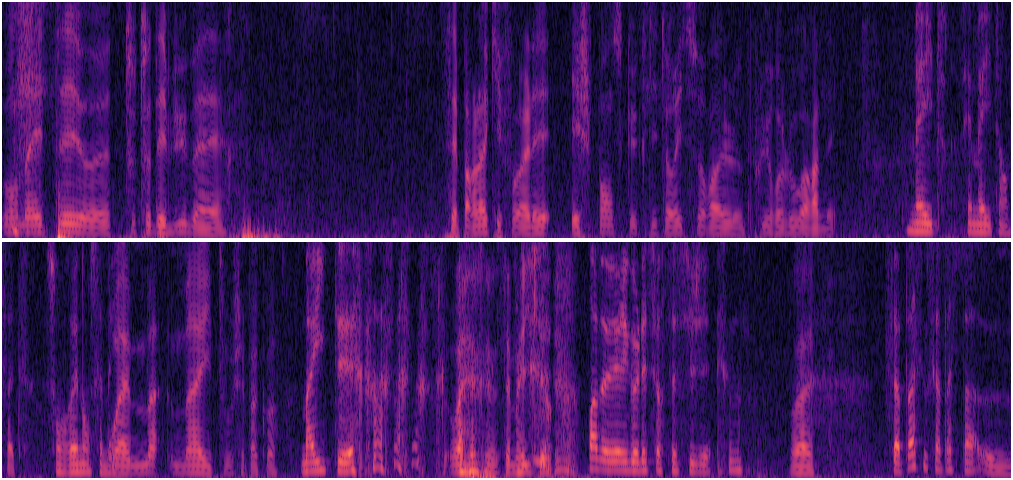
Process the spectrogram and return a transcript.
Où on a été euh, tout au début, ben. C'est par là qu'il faut aller, et je pense que Clitoris sera le plus relou à ramener. Mate, c'est Mate en fait. Son vrai nom c'est Mate. Ouais, Ma Maït ou je sais pas quoi. Maïté. Ouais, c'est Maïté. On avait rigolé sur ce sujet. Ouais. Ça passe ou ça passe pas euh...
